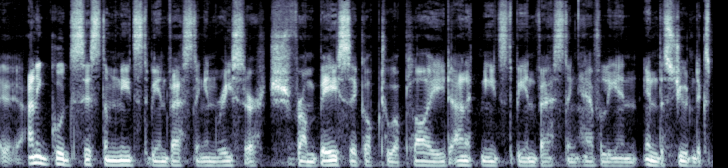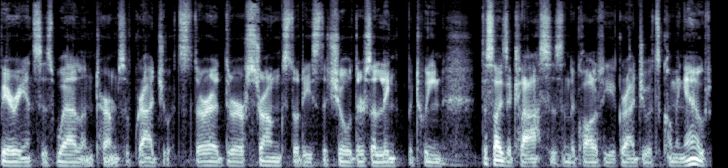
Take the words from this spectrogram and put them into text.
any good system needs to be investing in research from basic up to applied, and it needs to be investing heavily in, in the student experience as well in terms of graduates. There are, there are strong studies that show there's a link between the size of classes and the quality of graduates coming out.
